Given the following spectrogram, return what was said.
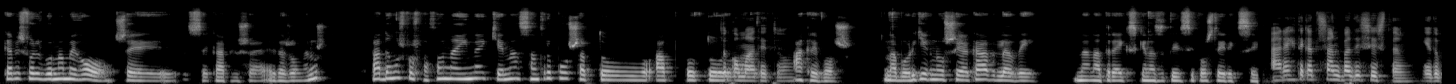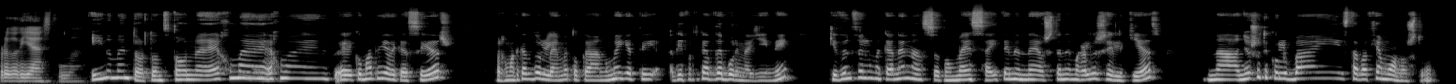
Κάποιες φορές μπορεί να είμαι εγώ σε, σε κάποιους ε, εργαζόμενους. Πάντα όμως προσπαθώ να είναι και ένας άνθρωπος από το, από το. Το κομμάτι του. Ακριβώς. Να μπορεί και γνωσιακά δηλαδή να ανατρέξει και να ζητήσει υποστήριξη. Άρα έχετε κάτι σαν buddy system για το πρώτο διάστημα. Είναι mentor. Τον, τον ε, έχουμε, έχουμε ε, κομμάτι διαδικασίας. Πραγματικά δεν το λέμε, το κάνουμε, γιατί διαφορετικά δεν μπορεί να γίνει και δεν θέλουμε κανένας εδώ μέσα, είτε είναι νέος είτε είναι μεγαλύτερη ηλικίας, να νιώσει ότι κολυμπάει στα βαθιά μόνος του.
